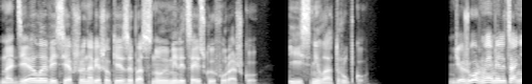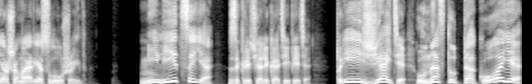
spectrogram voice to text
надела висевшую на вешалке запасную милицейскую фуражку и сняла трубку. «Дежурная милиционерша Марья слушает». «Милиция!» — закричали Катя и Петя. «Приезжайте! У нас тут такое!»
